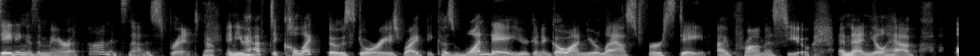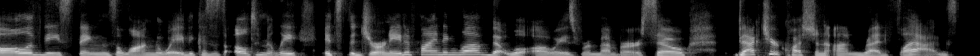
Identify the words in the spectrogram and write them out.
dating is a marathon; it's not a sprint, yep. and you have to collect those stories, right? Because one day you're going to go on your last first date. I promise you, and then you'll have all of these things along the way because it's ultimately it's the journey to finding love that we'll always remember so back to your question on red flags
